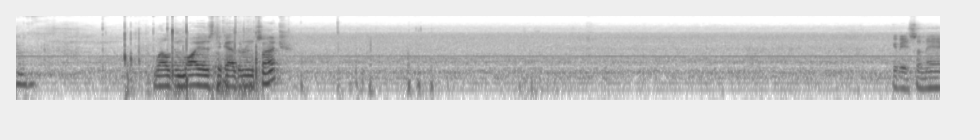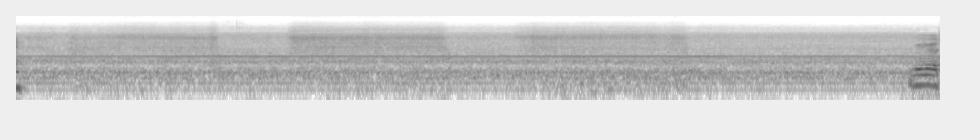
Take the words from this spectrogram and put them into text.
Mm-hmm. Welding wires together and such. Give it some air. Weird.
